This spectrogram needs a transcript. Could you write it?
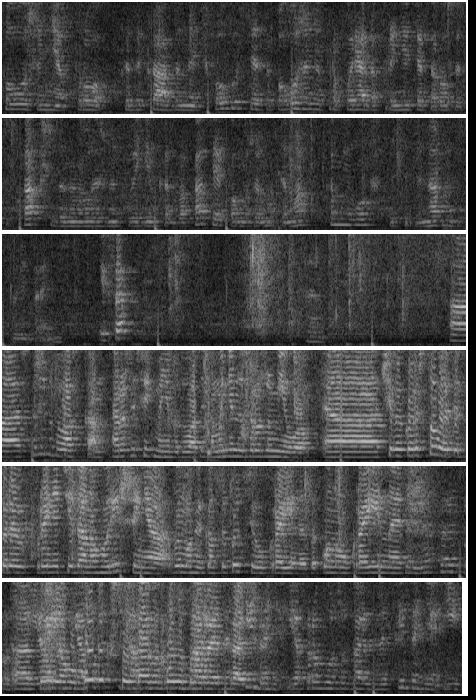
положення про КДК Донецької області та положення про порядок прийняття та розгляду скарг щодо неналежної поведінки адвоката, яка може мати наслідком його дисциплінарну відповідальність. І все? Все. Скажіть, будь ласка, роз'ясніть мені, будь ласка, мені не зрозуміло, е, чи використовуєте при прийнятті даного рішення вимоги Конституції України, закону України? Все, е, Цивільного я- кодексу я та закону про реєстрацію. засідання, Я проводжу далі засідання і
